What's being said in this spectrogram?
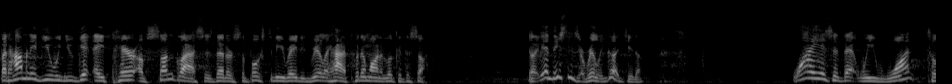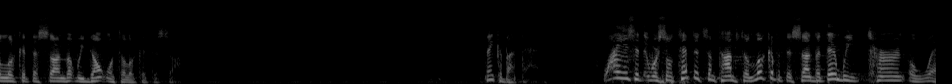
But how many of you, when you get a pair of sunglasses that are supposed to be rated really high, put them on and look at the sun? You're like, man, these things are really good, you know. Why is it that we want to look at the sun, but we don't want to look at the sun? Think about that. Why is it that we're so tempted sometimes to look up at the sun, but then we turn away?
